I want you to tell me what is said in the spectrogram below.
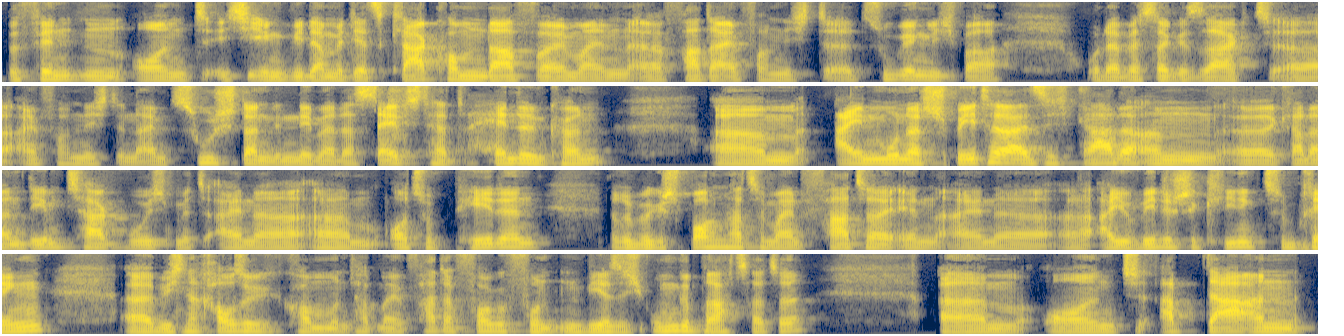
befinden und ich irgendwie damit jetzt klarkommen darf, weil mein äh, Vater einfach nicht äh, zugänglich war oder besser gesagt äh, einfach nicht in einem Zustand, in dem er das selbst hat handeln können. Ähm, einen Monat später, als ich gerade an, äh, an dem Tag, wo ich mit einer ähm, Orthopädin darüber gesprochen hatte, meinen Vater in eine äh, ayurvedische Klinik zu bringen, äh, bin ich nach Hause gekommen und habe meinem Vater vorgefunden, wie er sich umgebracht hatte. Ähm, und ab da an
